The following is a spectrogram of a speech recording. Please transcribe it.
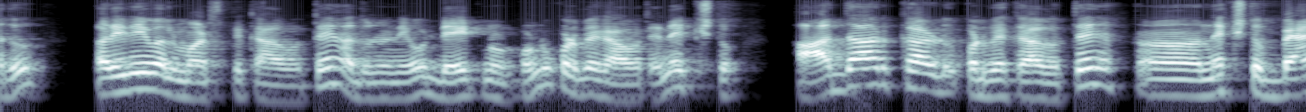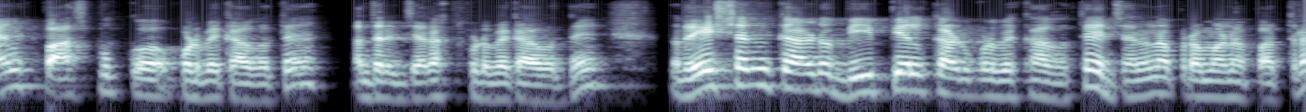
ಅದು ರಿನಿವಲ್ ಮಾಡಿಸ್ಬೇಕಾಗುತ್ತೆ, ಅದನ್ನ ನೀವು ಡೇಟ್ ನೋಡ್ಕೊಂಡು ಕೊಡ್ಬೇಕಾಗುತ್ತೆ ನೆಕ್ಸ್ಟ್ ಆಧಾರ್ ಕಾರ್ಡ್ ಕೊಡ್ಬೇಕಾಗುತ್ತೆ ನೆಕ್ಸ್ಟ್ ಬ್ಯಾಂಕ್ ಪಾಸ್ಬುಕ್ ಕೊಡ್ಬೇಕಾಗುತ್ತೆ, ಅಂದ್ರೆ ಜೆರಾಕ್ಸ್ ಕೊಡ್ಬೇಕಾಗುತ್ತೆ, ration card B P L card ಕೊಡ್ಬೇಕಾಗುತ್ತೆ, ಜನನ ಪ್ರಮಾಣ ಪತ್ರ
